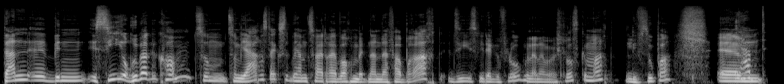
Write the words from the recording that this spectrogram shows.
Dann äh, bin, ist sie rübergekommen zum, zum Jahreswechsel. Wir haben zwei, drei Wochen miteinander verbracht. Sie ist wieder geflogen, dann haben wir Schluss gemacht. Lief super. Ähm, Ihr habt,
